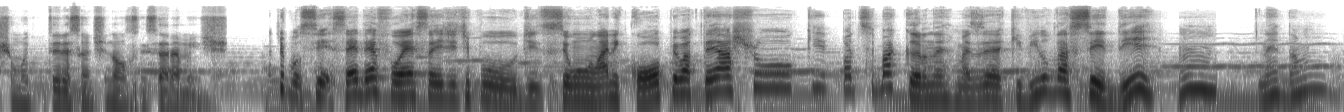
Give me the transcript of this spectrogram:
Acho muito interessante não, sinceramente. Tipo, se, se a ideia for essa aí de, tipo, de ser um online co-op, eu até acho que pode ser bacana, né? Mas é que vindo da CD, hum, né, dá um...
